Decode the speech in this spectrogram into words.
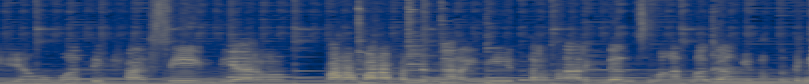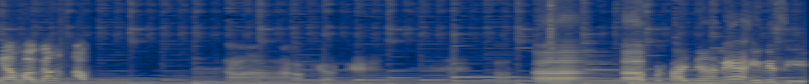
Yang memotivasi biar para para pendengar ini tertarik dan semangat magang gitu. Pentingnya magang apa ah oke okay, oke. Okay. uh, uh, pertanyaannya ini sih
